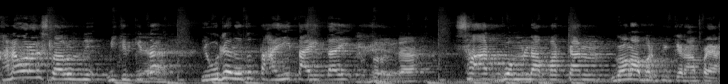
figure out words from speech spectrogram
Karena orang selalu mikir kita ya udah lu tuh tai tai tai. Saat gue mendapatkan gue nggak berpikir apa ya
